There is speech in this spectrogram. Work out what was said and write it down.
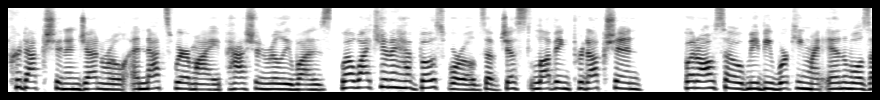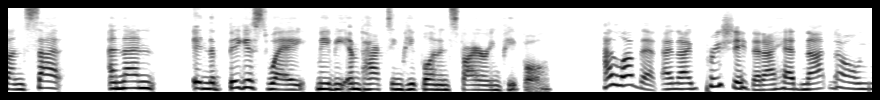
production in general. And that's where my passion really was. Well, why can't I have both worlds of just loving production, but also maybe working my animals on set and then in the biggest way, maybe impacting people and inspiring people. I love that. And I appreciate that. I had not known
